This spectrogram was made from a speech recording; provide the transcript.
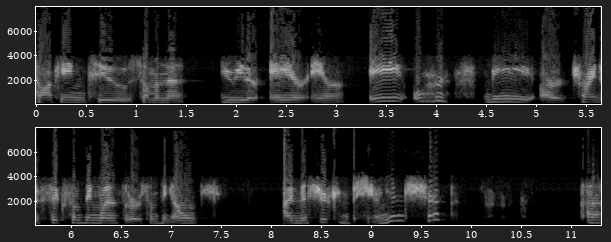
talking to someone that you either A or A, or B are trying to fix something with or something else. I miss your companionship. Uh,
